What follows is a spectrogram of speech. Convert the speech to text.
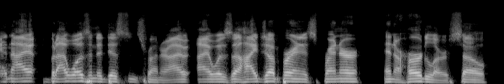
And I but I wasn't a distance runner. I, I was a high jumper and a sprinter and a hurdler. So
